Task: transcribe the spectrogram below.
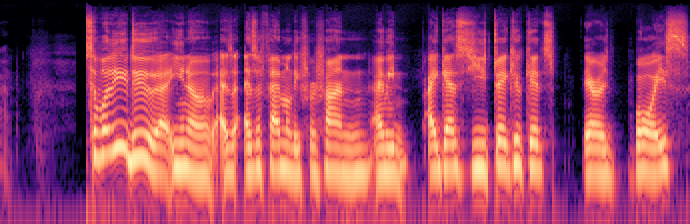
god. So what do you do? Uh, you know, as as a family for fun? I mean, I guess you take your kids. They're boys.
